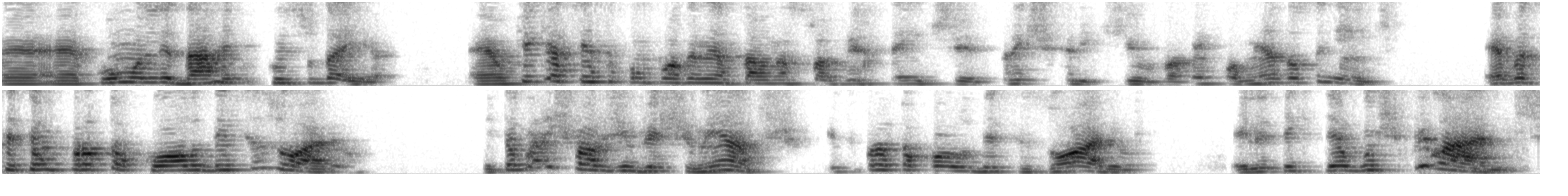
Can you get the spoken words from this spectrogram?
é, é, como lidar com isso daí. O que, que a ciência comportamental, na sua vertente prescritiva, recomenda é o seguinte: é você ter um protocolo decisório. Então, quando a gente fala de investimentos, esse protocolo decisório ele tem que ter alguns pilares.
